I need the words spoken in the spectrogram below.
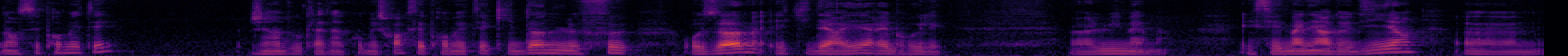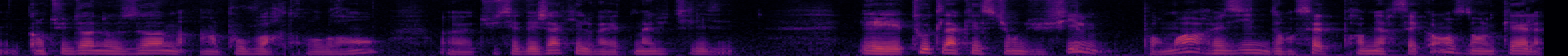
Non, c'est Prométhée? J'ai un doute là d'un coup, mais je crois que c'est Prométhée qui donne le feu aux hommes et qui derrière est brûlé lui-même. Et c'est une manière de dire, euh, quand tu donnes aux hommes un pouvoir trop grand, euh, tu sais déjà qu'il va être mal utilisé. Et toute la question du film, pour moi, réside dans cette première séquence dans laquelle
